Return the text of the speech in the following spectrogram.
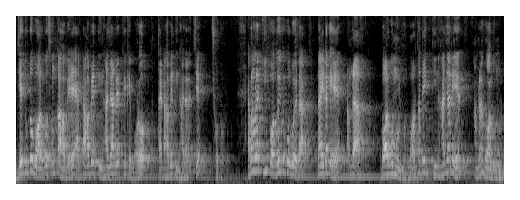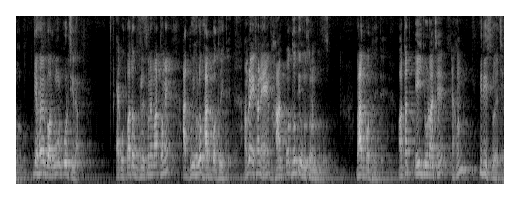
যে দুটো বর্গ সংখ্যা হবে, একটা হবে তিন হাজারের থেকে বড়, আর একটা হবে তিন হাজারের চেয়ে ছোট। এখন আমরা কী পদ্ধতিতে করব এটা? না, এটাকে আমরা বর্গমূল করব। অর্থাৎ এই তিন হাজারের আমরা বর্গমূল করব। যেভাবে বর্গমূল করছিলাম, এক উৎপাদক বিশ্লেষণের মাধ্যমে, আর দুই হলো ভাগ পদ্ধতিতে। আমরা এখানে ভাগ পদ্ধতি অনুসরণ করব, ভাগ পদ্ধতিতে। অর্থাৎ এই জোড় আছে, এখন তিরিশ রয়েছে।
